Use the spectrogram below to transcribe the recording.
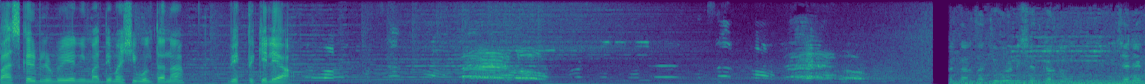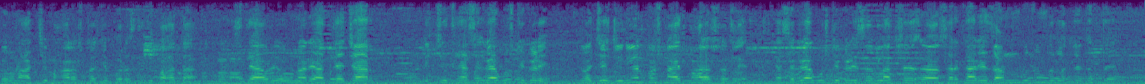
भास्कर बिलंडो यांनी माध्यमांशी बोलताना व्यक्त केल्या. जेणेकरून आजची महाराष्ट्राची परिस्थिती पाहता त्यावर होणारे अत्याचार निश्चित ह्या सगळ्या गोष्टीकडे किंवा जे जिनियन प्रश्न आहेत महाराष्ट्रातले या सगळ्या गोष्टीकडे सर लक्ष सरकार हे जाणून बुजून दुर्लक्ष करत आहे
